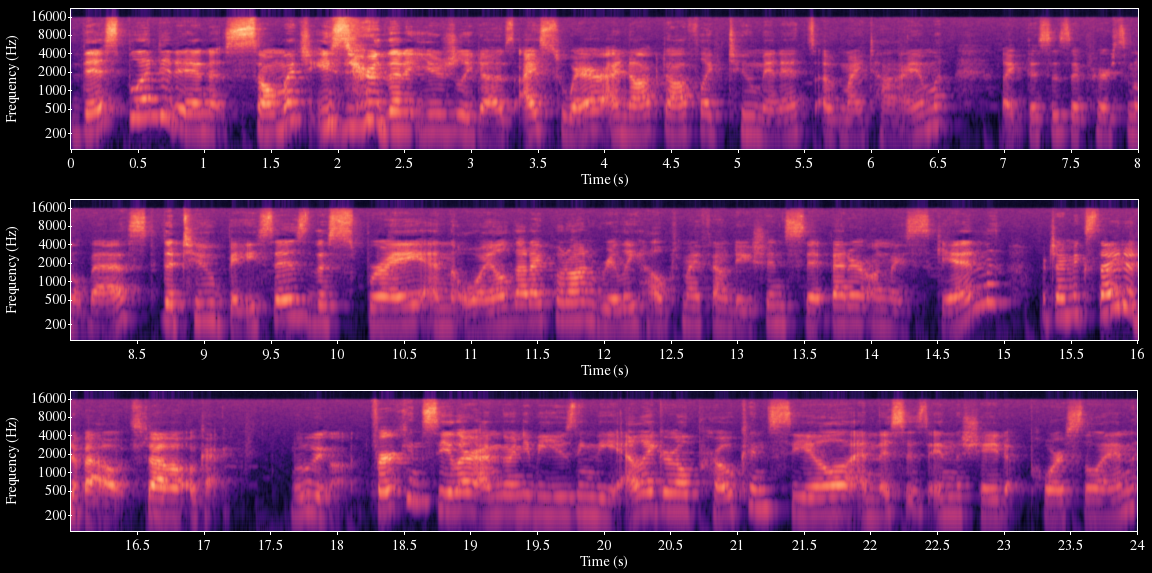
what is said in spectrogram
this blended in so much easier than it usually does. I swear I knocked off like two minutes of my time. Like this is a personal best. The two bases, the spray and the oil that I put on really helped my foundation sit better on my skin, which I'm excited about. So, okay. Moving on. For concealer, I'm going to be using the LA Girl Pro Conceal, and this is in the shade Porcelain.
